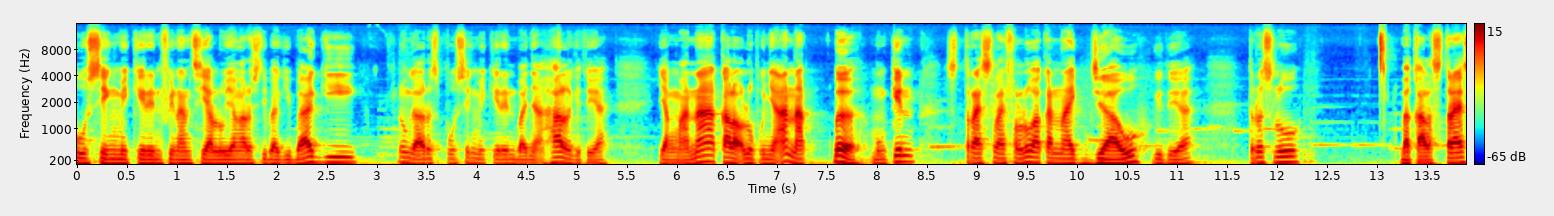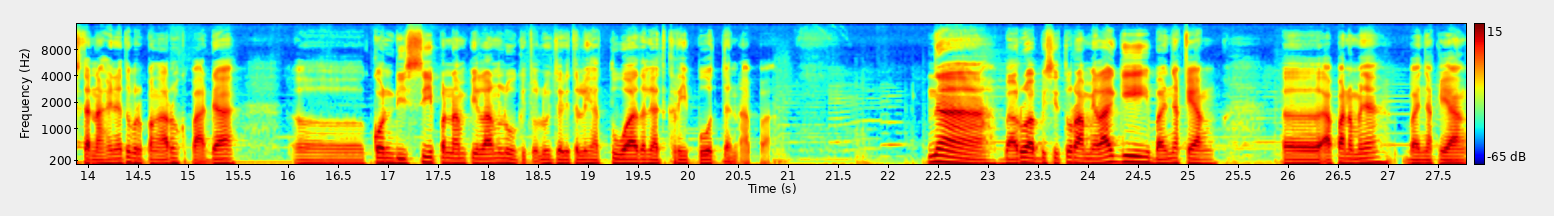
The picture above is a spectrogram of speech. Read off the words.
pusing mikirin finansial lu yang harus dibagi-bagi, lu nggak harus pusing mikirin banyak hal gitu ya. Yang mana kalau lu punya anak, beh mungkin stress level lu akan naik jauh gitu ya. Terus lu bakal stres dan akhirnya itu berpengaruh kepada eh, kondisi penampilan lu gitu. Lu jadi terlihat tua, terlihat keriput dan apa. Nah, baru habis itu rame lagi banyak yang eh, apa namanya? banyak yang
